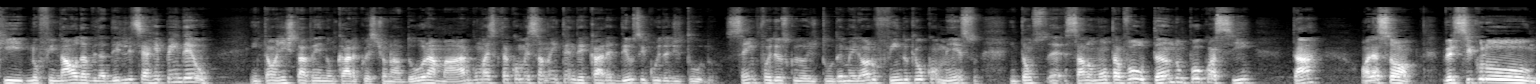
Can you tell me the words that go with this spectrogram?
que no final da vida dele ele se arrependeu. Então a gente está vendo um cara questionador, amargo, mas que está começando a entender, cara, é Deus que cuida de tudo. Sempre foi Deus que cuidou de tudo. É melhor o fim do que o começo. Então é, Salomão está voltando um pouco a si, tá? Olha só, versículo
